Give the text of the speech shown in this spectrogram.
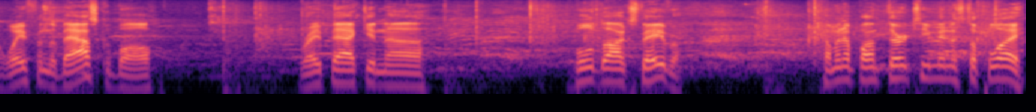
away from the basketball. Right back in uh, Bulldogs' favor. Coming up on 13 minutes to play.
